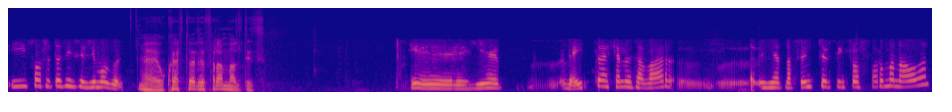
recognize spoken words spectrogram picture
í fórsetta þingsins í morgun. Og hvert verður framhaldið? Ég, ég veit ekki alveg það var uh, hérna fundur þingflósforman áðan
